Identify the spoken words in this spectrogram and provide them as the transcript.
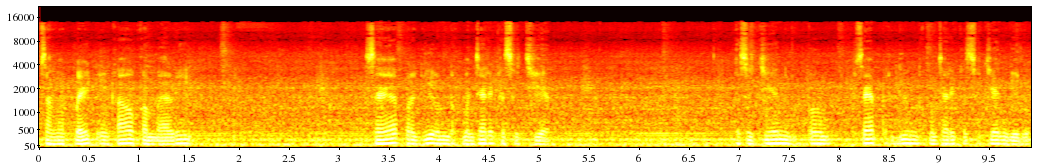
Sangat baik engkau kembali. Saya pergi untuk mencari kesucian. Kesucian, saya pergi untuk mencari kesucian guru.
